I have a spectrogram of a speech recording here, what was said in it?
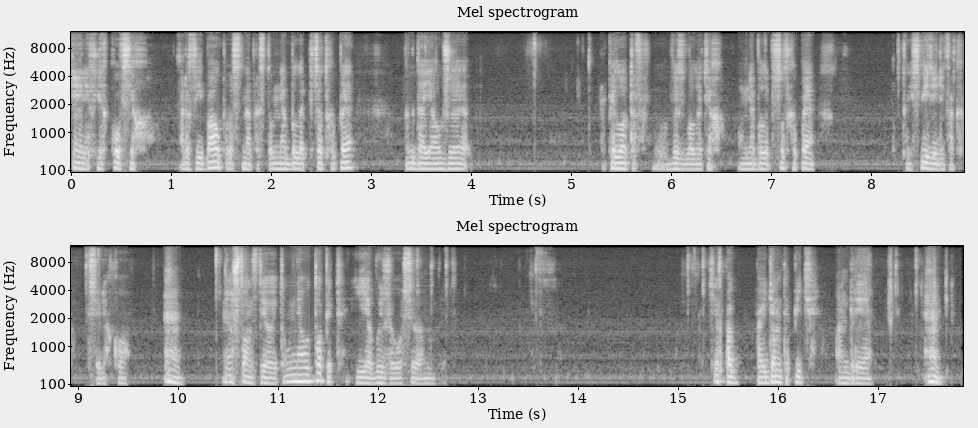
Я их легко всех разъебал просто-напросто. У меня было 500 хп, когда я уже пилотов вызвал этих. У меня было 500 хп. То есть видели, как все легко. ну что он сделает? Он меня утопит, и я выживу все равно, блядь. Сейчас по пойдем топить Андрея.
